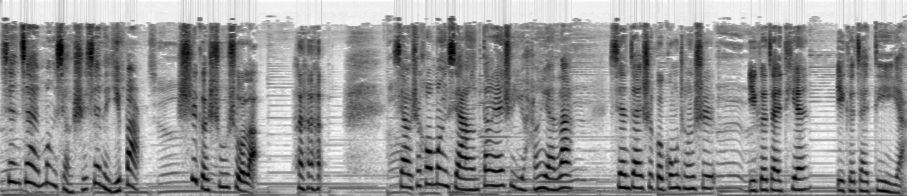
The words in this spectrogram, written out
现在梦想实现了一半，是个叔叔了。哈哈，小时候梦想当然是宇航员啦，现在是个工程师，一个在天，一个在地呀。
